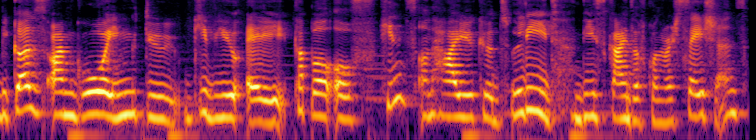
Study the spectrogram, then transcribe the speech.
because I'm going to give you a couple of hints on how you could lead these kinds of conversations,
